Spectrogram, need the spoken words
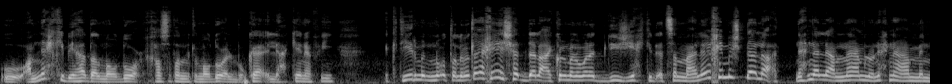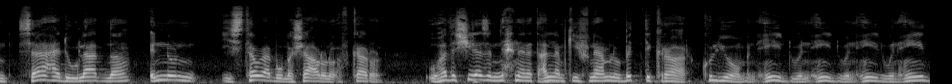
وعم نحكي بهذا الموضوع خاصة مثل موضوع البكاء اللي حكينا فيه كثير من النقطة اللي بتلاقي يا أخي إيش هالدلع؟ كل ما الولد بده يجي يحكي بدي أتسمع. يا أخي مش دلع. نحن اللي عم نعمله نحن عم نساعد أولادنا إنهم يستوعبوا مشاعرهم وأفكارهم. وهذا الشيء لازم نحن نتعلم كيف نعمله بالتكرار. كل يوم نعيد ونعيد ونعيد ونعيد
